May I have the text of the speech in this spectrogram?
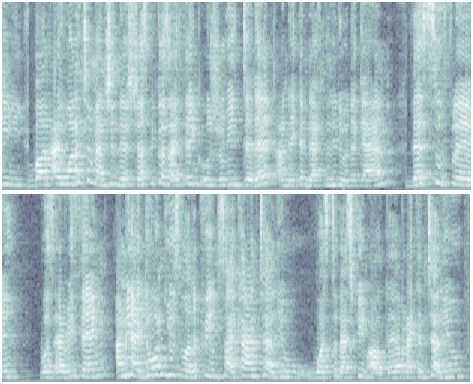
me? But I wanted to mention this just because I think Ujui did it and they can definitely do it again. This souffle was everything. I mean I don't use a lot of cream so I can't tell you what's the best cream out there but I can tell you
